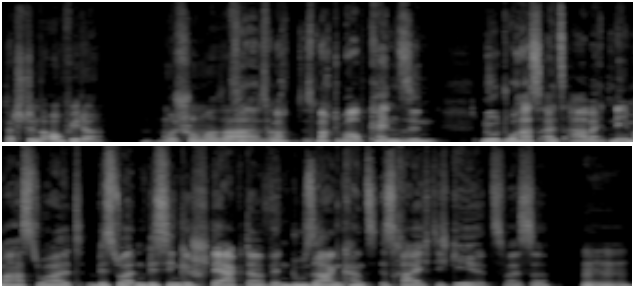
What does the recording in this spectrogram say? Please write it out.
Das stimmt auch wieder. Muss schon mal sagen. das, ne? macht, das macht überhaupt keinen Sinn. Nur du hast als Arbeitnehmer hast du halt, bist du halt ein bisschen gestärkter, wenn du sagen kannst, es reicht, ich gehe jetzt, weißt du? Mhm.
